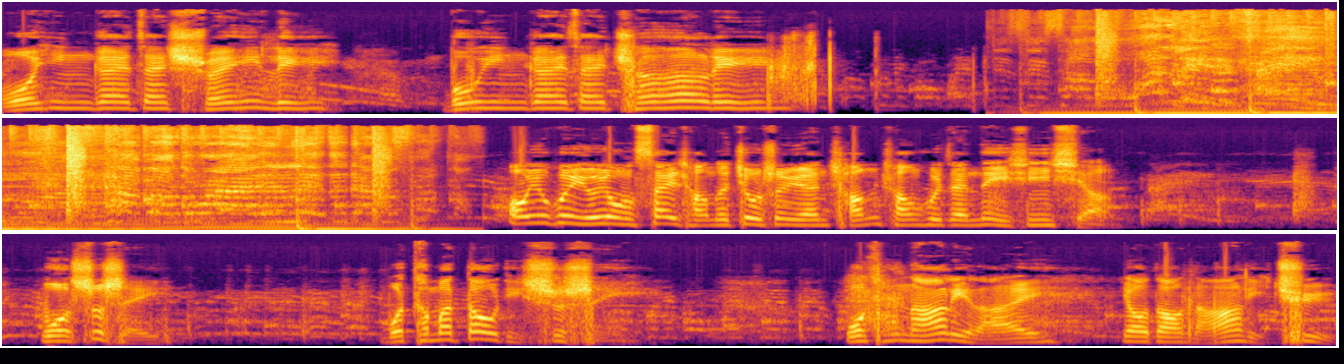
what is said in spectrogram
我应该在水里，不应该在这里。奥运会游泳赛场的救生员常常会在内心想：我是谁？我他妈到底是谁？我从哪里来？要到哪里去？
